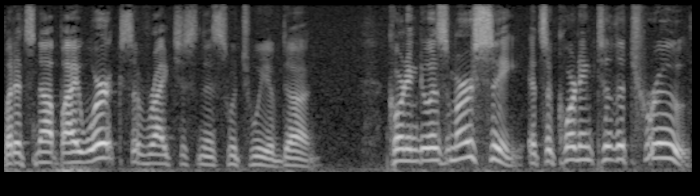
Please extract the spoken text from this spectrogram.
But it's not by works of righteousness which we have done. According to his mercy, it's according to the truth.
